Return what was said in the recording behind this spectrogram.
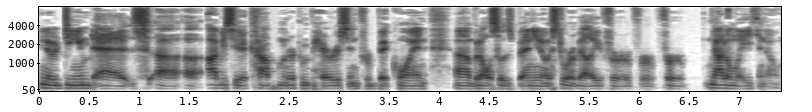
you know deemed as uh, uh, obviously a complement or comparison for Bitcoin, uh, but also has been you know a store of value for for for not only you know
